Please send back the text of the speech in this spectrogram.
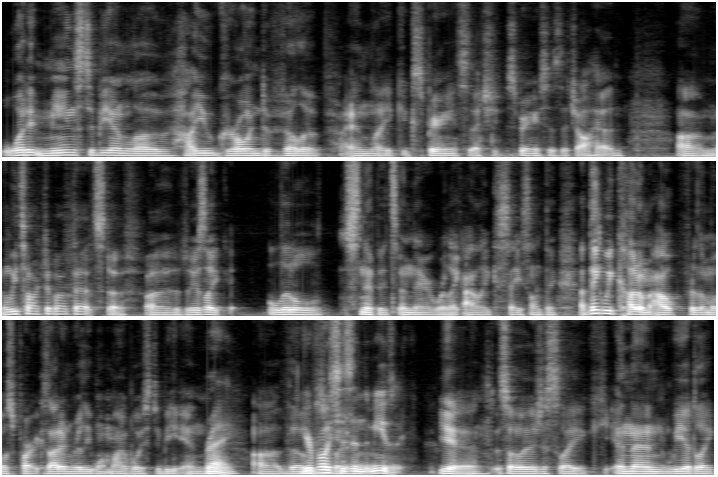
what it means to be in love, how you grow and develop, and like experience that you, experiences that y'all had. Um, and we talked about that stuff. Uh, there's like little snippets in there where like I like say something. I think we cut them out for the most part because I didn't really want my voice to be in Right. uh, those. Your voice is in the music. yeah. So it was just like, and then we had like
